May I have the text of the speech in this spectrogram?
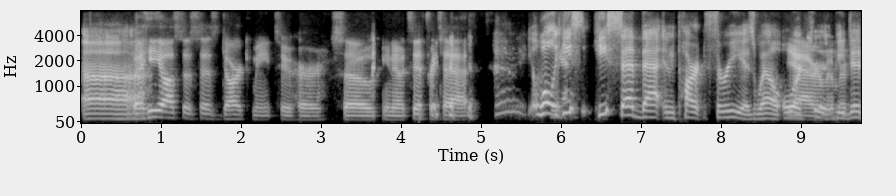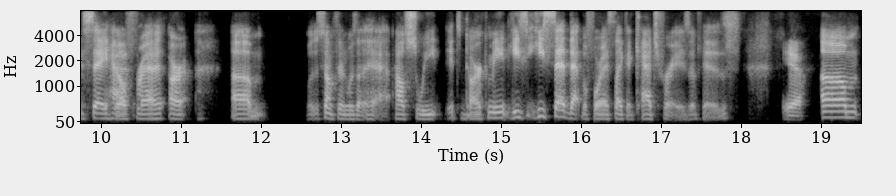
uh, But he also says dark meat to her, so you know, tit for tat. Well, Yeah. he's he said that in part three as well, or Yeah, two. He did say how Yeah. fresh or um something was uh, how sweet it's dark meat. He's he said that before. That's like a catchphrase of his. Yeah. Um,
